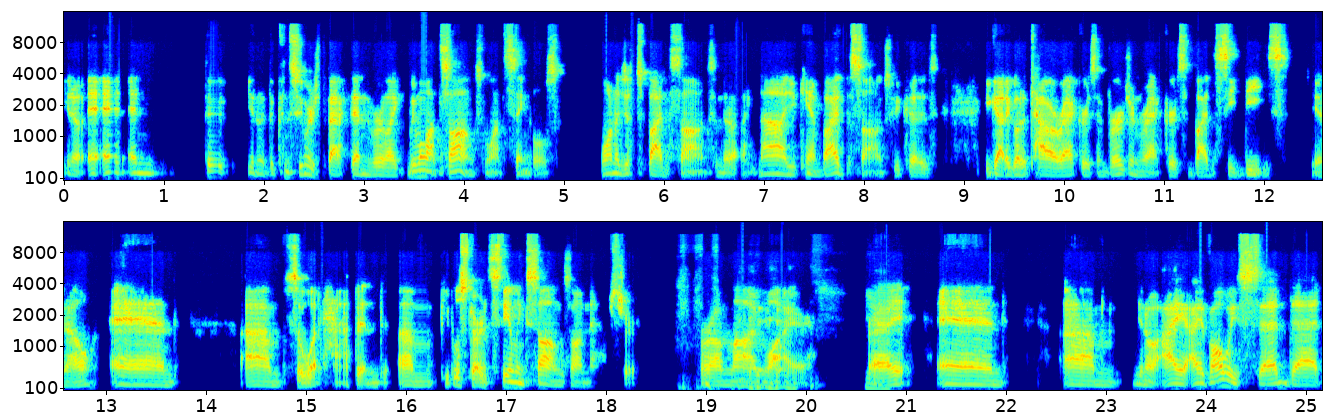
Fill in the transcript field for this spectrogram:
you know, and and the you know the consumers back then were like, we want songs, we want singles, want to just buy the songs, and they're like, nah, you can't buy the songs because you got to go to Tower Records and Virgin Records to buy the CDs, you know, and um, so what happened? Um, people started stealing songs on Napster or on LimeWire, yeah. right? And um, you know, I, I've always said that,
